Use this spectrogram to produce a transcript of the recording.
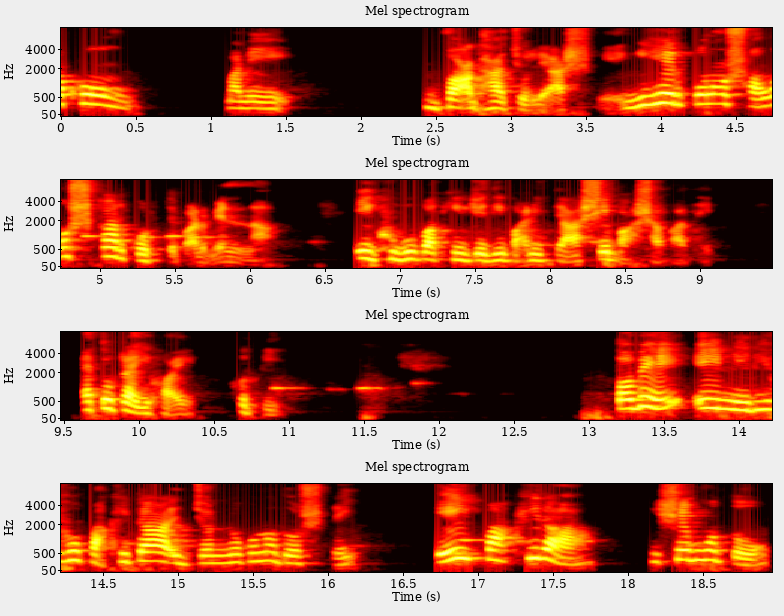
রকম মানে বাধা চলে আসবে। গৃহের কোনো সংস্কার করতে পারবেন না। এই ঘুঘু পাখি যদি বাড়িতে আসে, বাসা বাঁধে। এতটাই হয় ক্ষতি। তবে এই নিরীহ পাখিটা এর জন্য কোনো দোষ নেই। এই পাখিরা হিসেব মতো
